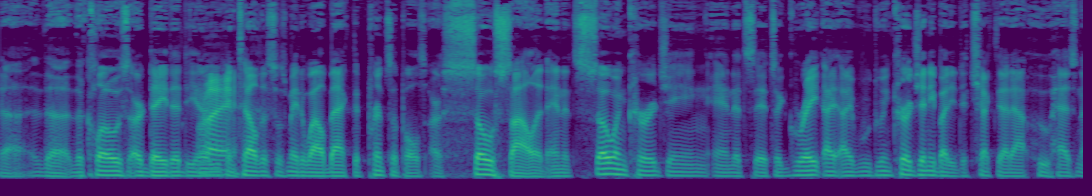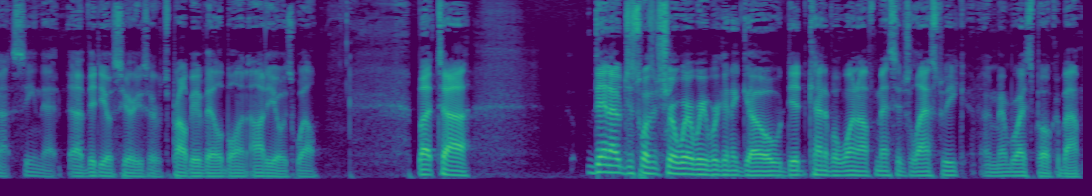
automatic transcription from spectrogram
uh, the the clothes are dated, you know, you can tell this was made a while back. The principles are so solid, and it's so encouraging, and it's it's a great. I, I would encourage anybody to check that out who has not seen that uh, video series, or it's probably available on audio as well. But uh, then I just wasn't sure where we were going to go. Did kind of a one off message last week. I remember what I spoke about.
